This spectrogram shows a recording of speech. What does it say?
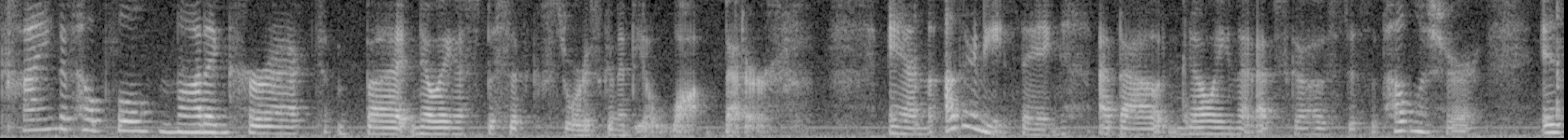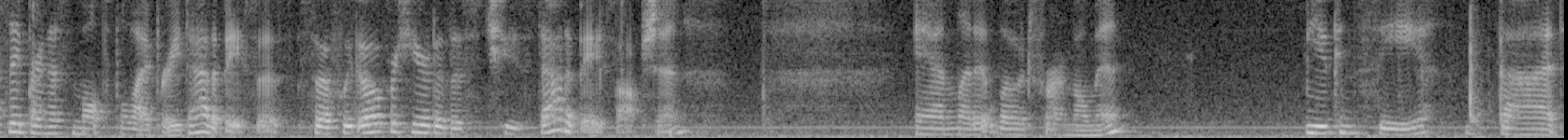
Kind of helpful, not incorrect, but knowing a specific store is going to be a lot better. And the other neat thing about knowing that EBSCOhost is the publisher is they bring us multiple library databases. So if we go over here to this choose database option and let it load for a moment, you can see that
